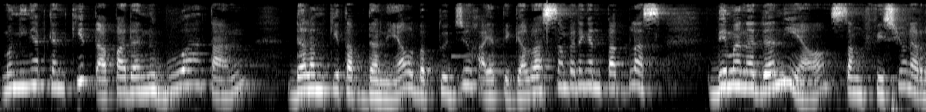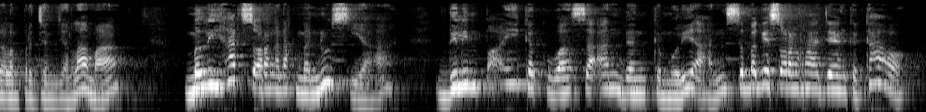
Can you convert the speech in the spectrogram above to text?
mengingatkan kita pada nubuatan dalam kitab Daniel bab 7 ayat 13 sampai dengan 14 di mana Daniel, sang visioner dalam perjanjian lama, melihat seorang anak manusia dilimpahi kekuasaan dan kemuliaan sebagai seorang raja yang kekal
